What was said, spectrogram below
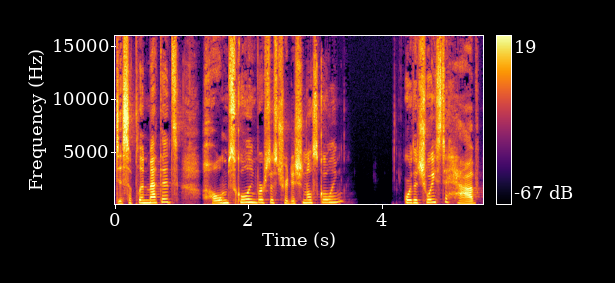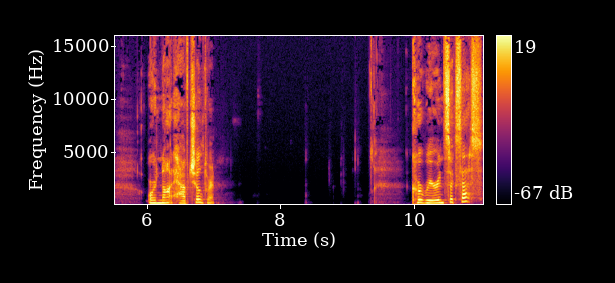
discipline methods, homeschooling versus traditional schooling, or the choice to have or not have children. Career and success.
